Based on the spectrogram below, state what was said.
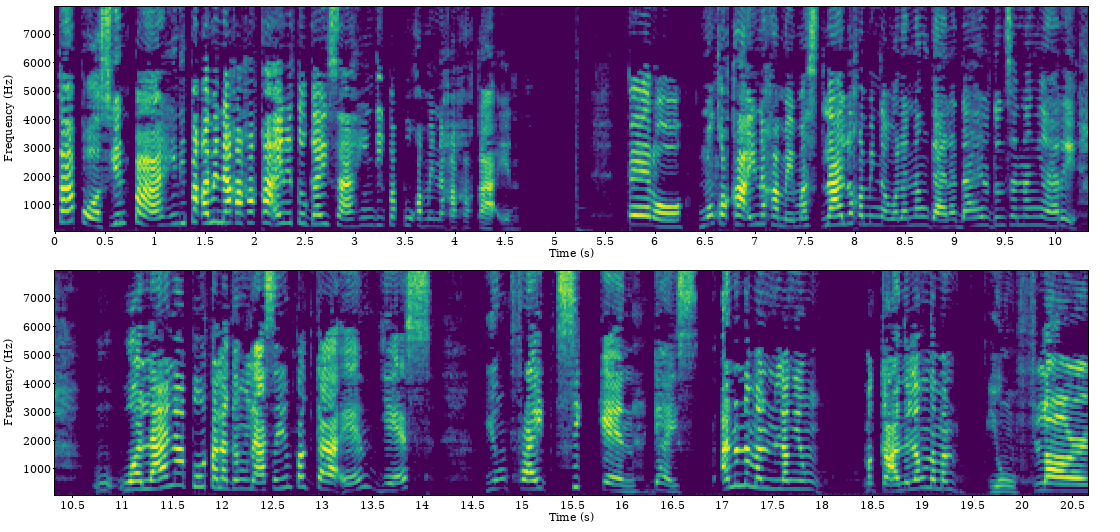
Tapos, yun pa, hindi pa kami nakakakain ito, guys, ha. Hindi pa po kami nakakakain. Pero, nung kakain na kami, mas lalo kaming nawalan ng gana dahil dun sa nangyari. Wala na po talagang lasa yung pagkain. Yes. Yung fried chicken, guys. Ano naman lang yung, magkaano lang naman yung flour,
